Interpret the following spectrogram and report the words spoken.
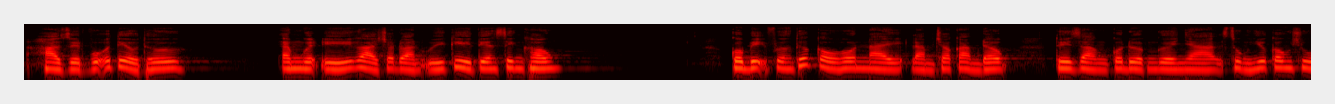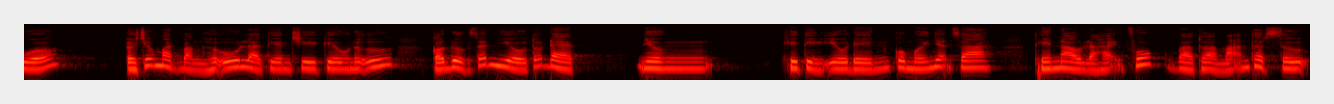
Hà Duyệt Vũ tiểu thư, em nguyện ý gả cho đoàn úy kỳ tiên sinh không? Cô bị phương thức cầu hôn này làm cho cảm động, tuy rằng cô được người nhà sủng như công chúa. Ở trước mặt bằng hữu là thiên tri kiêu nữ, có được rất nhiều tốt đẹp. Nhưng khi tình yêu đến cô mới nhận ra thế nào là hạnh phúc và thỏa mãn thật sự.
